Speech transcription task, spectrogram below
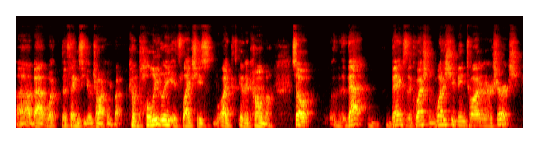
uh, about what the things that you're talking about. Completely, it's like she's like in a coma. So that begs the question: What is she being taught in her church?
